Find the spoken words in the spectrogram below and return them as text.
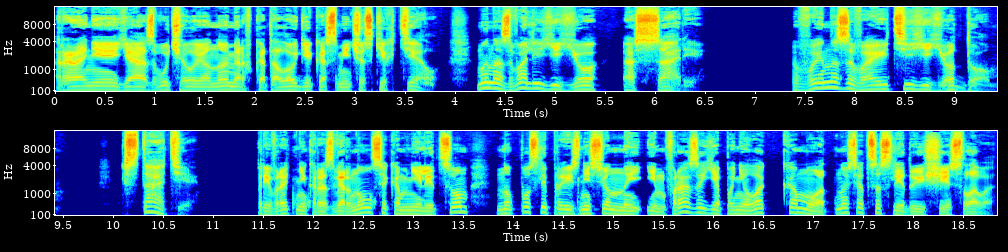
Ранее я озвучил ее номер в каталоге космических тел. Мы назвали ее Ассари. Вы называете ее дом. Кстати, привратник развернулся ко мне лицом, но после произнесенной им фразы я поняла, к кому относятся следующие слова.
